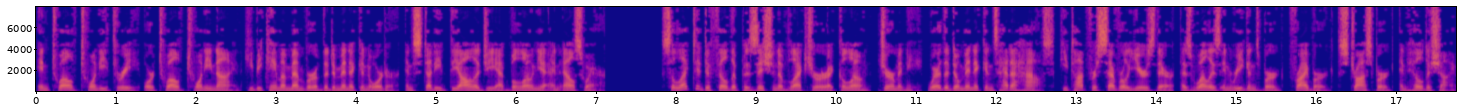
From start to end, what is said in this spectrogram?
In 1223 or 1229 he became a member of the Dominican order, and studied theology at Bologna and elsewhere. Selected to fill the position of lecturer at Cologne, Germany, where the Dominicans had a house, he taught for several years there, as well as in Regensburg, Freiburg, Strasbourg, and Hildesheim.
